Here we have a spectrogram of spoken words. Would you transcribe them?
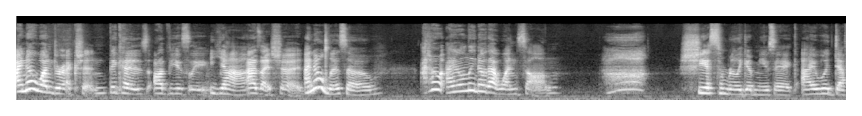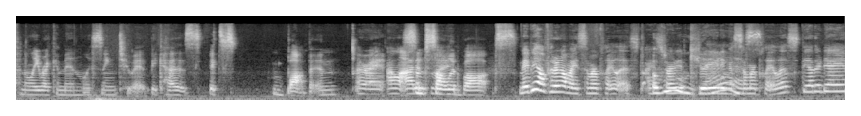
I know One Direction because obviously yeah. as I should. I know Lizzo. I don't I only know that one song. she has some really good music. I would definitely recommend listening to it because it's bopping. All right, I'll add Some it to my- solid bops. Maybe I'll put it on my summer playlist. I started Ooh, curating a summer playlist the other day.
